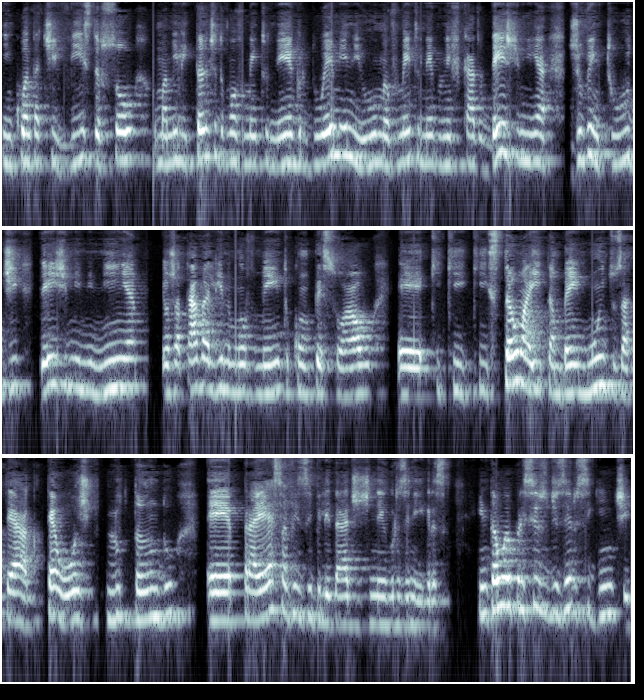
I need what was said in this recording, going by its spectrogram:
Enquanto ativista, eu sou uma militante do movimento negro, do MNU, Movimento Negro Unificado, desde minha juventude, desde menininha. Eu já estava ali no movimento com o pessoal é, que, que, que, estão aí também, muitos até, até hoje, lutando é, para essa visibilidade de negros e negras. Então, eu preciso dizer o seguinte,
